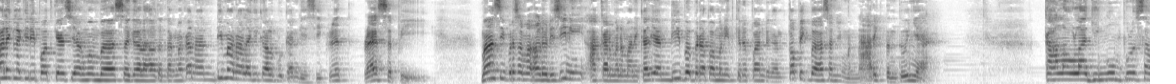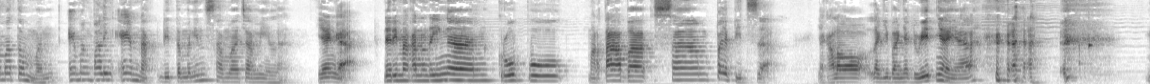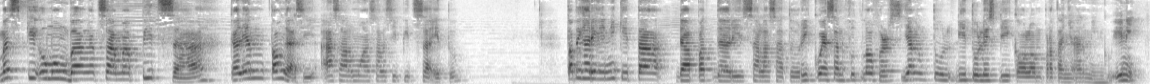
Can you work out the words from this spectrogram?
lagi di podcast yang membahas segala hal tentang makanan, di mana lagi kalau bukan di Secret Recipe. Masih bersama Aldo di sini akan menemani kalian di beberapa menit ke depan dengan topik bahasan yang menarik tentunya. Kalau lagi ngumpul sama temen, emang paling enak ditemenin sama camilan. Ya enggak? Dari makanan ringan, kerupuk, martabak, sampai pizza. Ya kalau lagi banyak duitnya ya. Meski umum banget sama pizza, kalian tau nggak sih asal muasal si pizza itu? Topik hari ini kita dapat dari salah satu requestan food lovers yang ditulis di kolom pertanyaan minggu ini.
